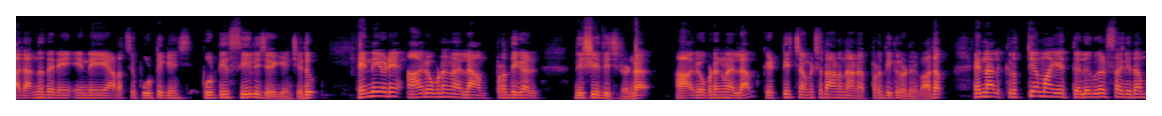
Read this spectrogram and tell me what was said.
അത് അന്ന് തന്നെ എൻ ഐ എ അടച്ചു പൂട്ടുകയും പൂട്ടി സീൽ ചെയ്യുകയും ചെയ്തു. എൻ ഐയുടെ ആരോപണങ്ങളെല്ലാം പ്രതികൾ നിഷേധിച്ചിട്ടുണ്ട്. ആരോപണങ്ങളെല്ലാം കെട്ടിച്ചമച്ചതാണെന്നാണ് പ്രതികളുടെ വാദം. എന്നാൽ കൃത്യമായ തെളിവുകൾ സഹിതം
